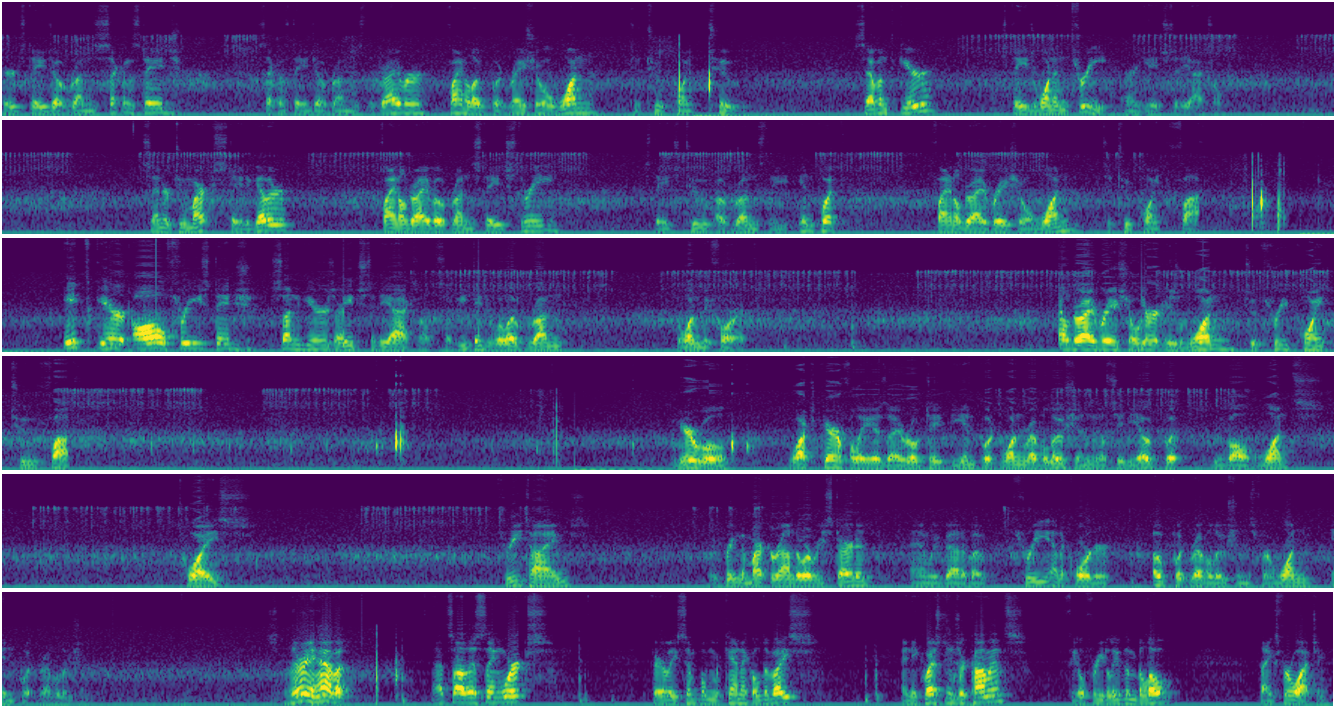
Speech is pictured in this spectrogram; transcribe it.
Third stage outruns second stage. Second stage outruns the driver. Final output ratio 1 to 2.2. Seventh gear, stage 1 and 3 are engaged to the axle. Center two marks stay together. Final drive outruns stage 3. Stage 2 outruns the input. Final drive ratio 1 to 2.5. Eighth gear, all three stage sun gears are engaged to the axle, so each stage will outrun the one before it. Final drive ratio here is 1 to 3.25. Here we'll watch carefully as I rotate the input one revolution. You'll see the output revolve once, twice, three times. We bring the mark around to where we started and we've got about three and a quarter output revolutions for one input revolution. So there you have it. That's how this thing works. Fairly simple mechanical device. Any questions or comments? Feel free to leave them below. Thanks for watching.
